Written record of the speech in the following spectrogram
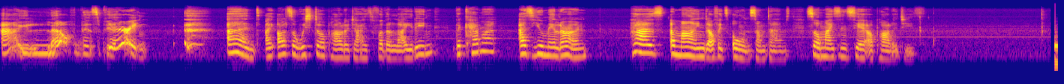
I love this pairing. And I also wish to apologize for the lighting. The camera, as you may learn, has a mind of its own sometimes. So my sincere apologies. You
